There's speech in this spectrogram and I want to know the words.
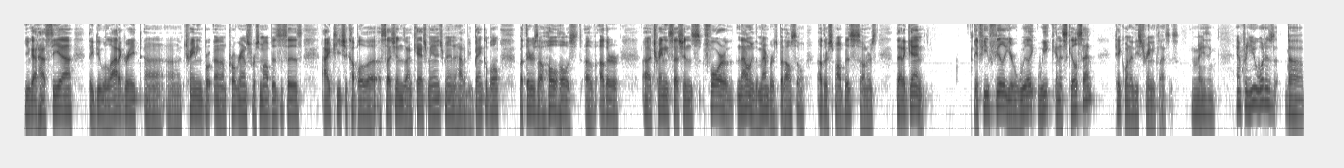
You got Hacia; they do a lot of great uh, uh, training bro- uh, programs for small businesses. I teach a couple of uh, sessions on cash management and how to be bankable, but there's a whole host of other uh, training sessions for not only the members but also other small business owners. That again, if you feel you're weak in a skill set, take one of these training classes. Amazing. And for you, what is the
